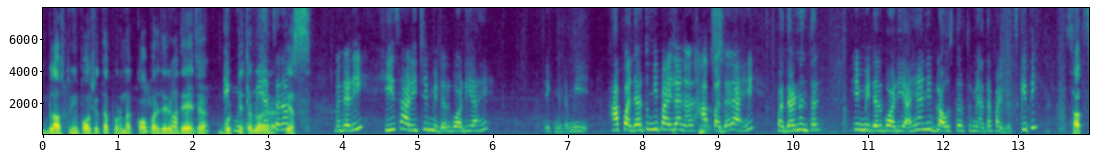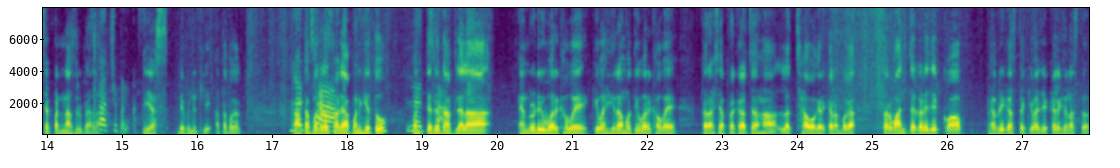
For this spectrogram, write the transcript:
ब्लाऊज तुम्ही पाहू शकता पूर्ण कॉपर जरीमध्ये याचं एक मिनिट, बुट्टीचं मी ब्लाऊज याचं ना- येस मंडळी ही साडीची मिडल बॉडी आहे. एक मिनिट मी हा पदर तुम्ही पाहिला ना हा पदर आहे. पदर नंतर ही मिडल बॉडी आहे आणि ब्लाऊज तर तुम्ही आता पाहिलंच. किती? सातशे पन्नास रुपयाला. सातशे पन्नास. येस डेफिनेटली आता बघा काठापदरा. साड्या आपण घेतो. पण. त्याच्यात आपल्याला एम्ब्रॉयडरी वर्क हवं आहे किंवा हिरामोती वर्क हवं आहे तर अशा प्रकारचं हां लच्छा वगैरे. कारण बघा सर्वांच्याकडे जे फॅब्रिक असतं किंवा जे कलेक्शन असतं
